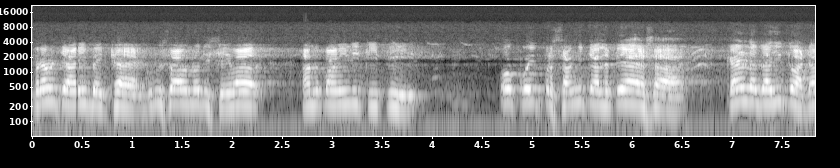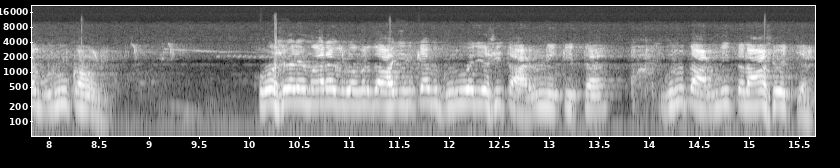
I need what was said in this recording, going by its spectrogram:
ਬ੍ਰਹਮਚਾਰੀ ਬੈਠਾ ਹੈ। ਗੁਰੂ ਸਾਹਿਬ ਉਹਨਾਂ ਦੀ ਸੇਵਾ, ਅੰਨ ਪਾਣੀ ਦੀ ਕੀਤੀ। ਉਹ ਕੋਈ ਪ੍ਰਸੰਗ ਚੱਲ ਪਿਆ ਐਸਾ, ਕਹਿਣ ਲੱਗਾ ਜੀ ਤੁਹਾਡਾ ਗੁਰੂ ਕੌਣ? ਉਸ ਵੇਲੇ ਮਹਾਰਾਜ ਗੁਰੂ ਅਮਰਦਾਸ ਜੀ ਨੇ ਕਿਹਾ ਵੀ ਗੁਰੂ ਅਜੇ ਅਸੀਂ ਧਾਰਨ ਨਹੀਂ ਕੀਤਾ। ਗੁਰੂ ਧਾਰਨ ਦੀ ਤਲਾਸ਼ ਵਿੱਚ ਹੈ।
